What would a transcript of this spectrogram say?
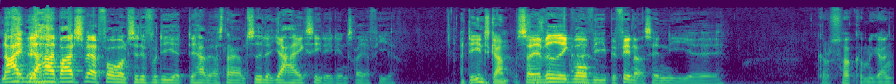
Nej, men Ja. jeg har bare et svært forhold til det, fordi at det har vi også snakket om tidligere. Jeg har ikke set Alien 3 og 4. Og det er en skam. Så jeg ved ikke, hvor vi befinder os henne i... Øh, Kan du så komme i gang?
